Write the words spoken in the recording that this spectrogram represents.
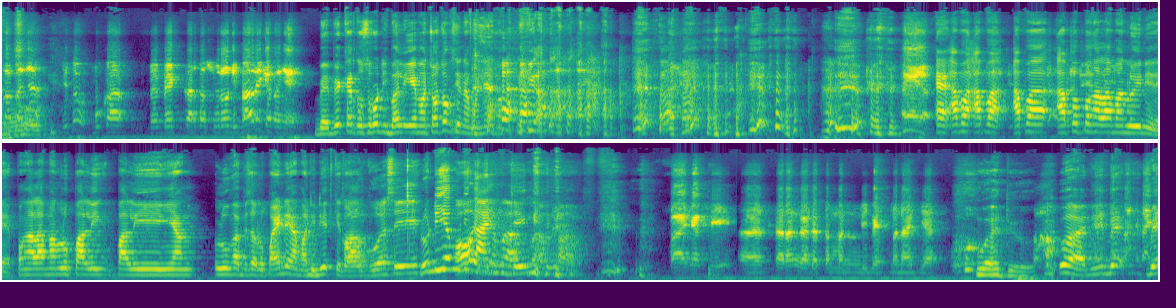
Katanya itu buka bebek Kartosuro di Bali katanya. Bebek Kartosuro di Bali emang cocok sih namanya. Eh, eh apa apa apa apa pengalaman lu ini deh? Pengalaman lu paling paling yang lu nggak bisa lupain deh sama Didit gitu. Kalau gua sih Lu diam Oh, iya, maaf, anjing. banyak sih. Eh, sekarang nggak ada temen di basement aja. Waduh. Wah, ini be, be,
